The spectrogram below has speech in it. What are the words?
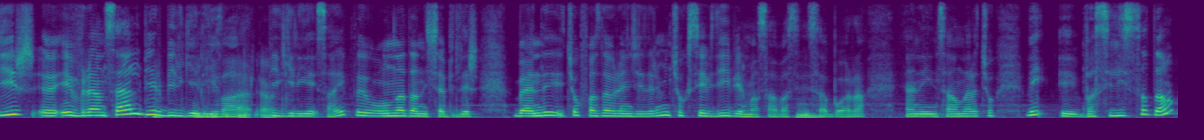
Bir e, evrensel bir bilgeliği Bilgisi, var. Evet. Bilgeliğe sahip ve onunla danışabilir. Ben de çok fazla öğrencilerimin çok sevdiği bir masal Vasilisa bu ara. Yani insanlara çok ve e, Vasilisa da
